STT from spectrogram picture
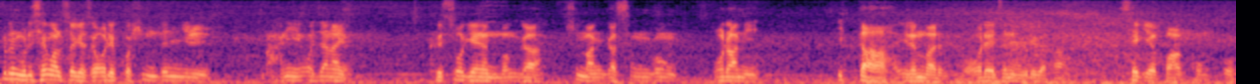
그럼 우리 생활 속에서 어렵고 힘든 일 많이 오잖아요. 그 속에는 뭔가 희망과 성공, 보람이 있다 이런 말은 뭐 오래전에 우리가 다 새겨봤고 또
